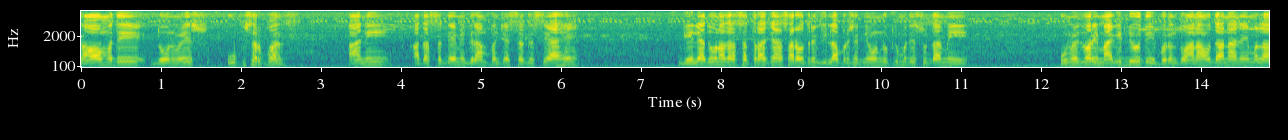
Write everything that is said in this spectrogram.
गावामध्ये दोन वेळेस उपसरपंच आणि आता सध्या मी ग्रामपंचायत सदस्य आहे. गेल्या दोन हजार सतराच्या सार्वत्रिक जिल्हा परिषद निवडणुकीमध्ये सुद्धा मी उमेदवारी मागितली होती परंतु अनावधानाने मला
